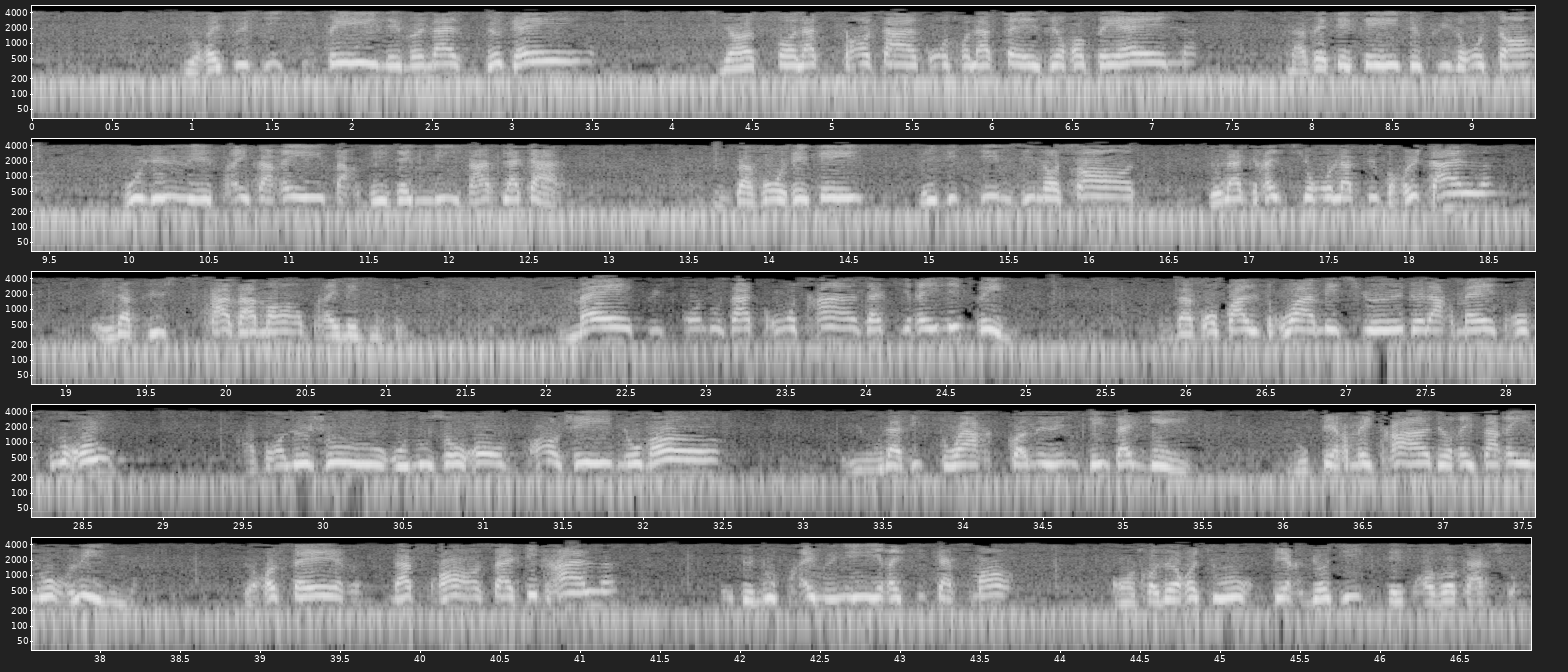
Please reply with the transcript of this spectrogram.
qui aurait pu dissiper les menaces de guerre si un fol attentat contre la paix européenne n'avait été depuis longtemps voulu et préparé par des ennemis implacables. Nous avons été les victimes innocentes de l'agression la plus brutale et la plus savamment préméditée. Mais puisqu'on nous a contraints à tirer l'épée n'avons pas le droit, messieurs, de la remettre au fourreau avant le jour où nous aurons vengé nos morts et où la victoire commune des Alliés nous permettra de réparer nos ruines, de refaire la France intégrale et de nous prémunir efficacement contre le retour périodique des provocations.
